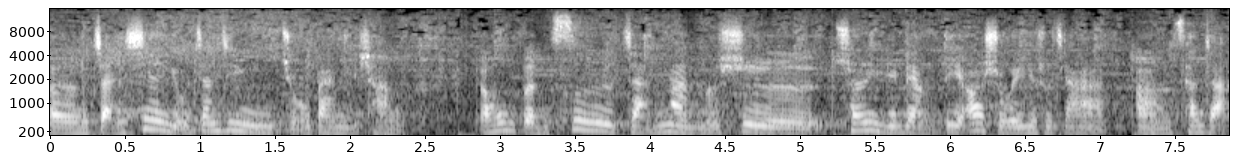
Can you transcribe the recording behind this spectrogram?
嗯，展现有将近九百米长。然后本次展览呢是川渝两地二十位艺术家，嗯，参展。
